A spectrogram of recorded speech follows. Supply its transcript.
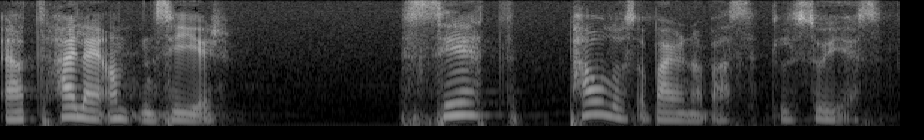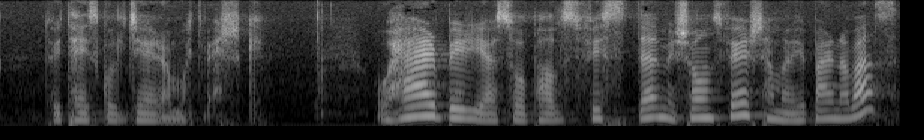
at heilige anden sier Set Paulus og Barnabas til Suez til de skulle gjøre mot versk. Og her begynner så Paulus første misjonsferd sammen med Barnabas.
